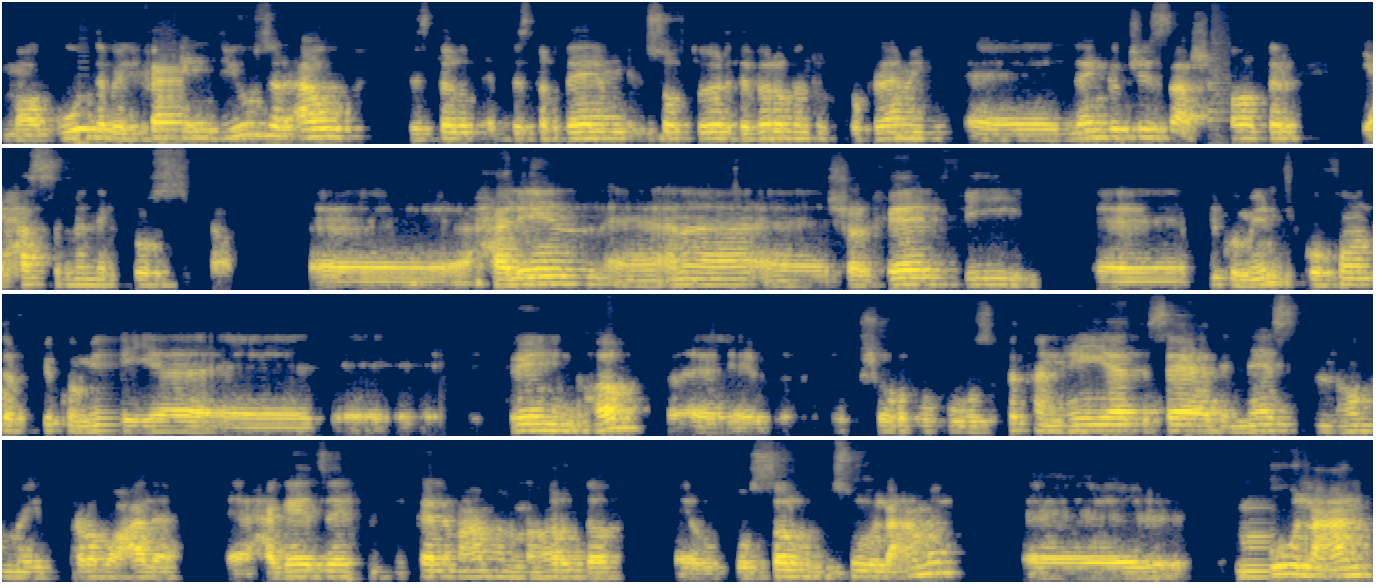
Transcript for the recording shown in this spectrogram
موجودة بالفعل end user أو باستخدام ال software development programming languages عشان خاطر يحسن من ال process بتاعته. حاليا أنا شغال في في community co-founder في community هي training hub وظيفتها إن هي تساعد الناس إن هم يتدربوا على حاجات زي اللي بنتكلم عنها النهارده وتوصلهم لسوق العمل. مسؤول عن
